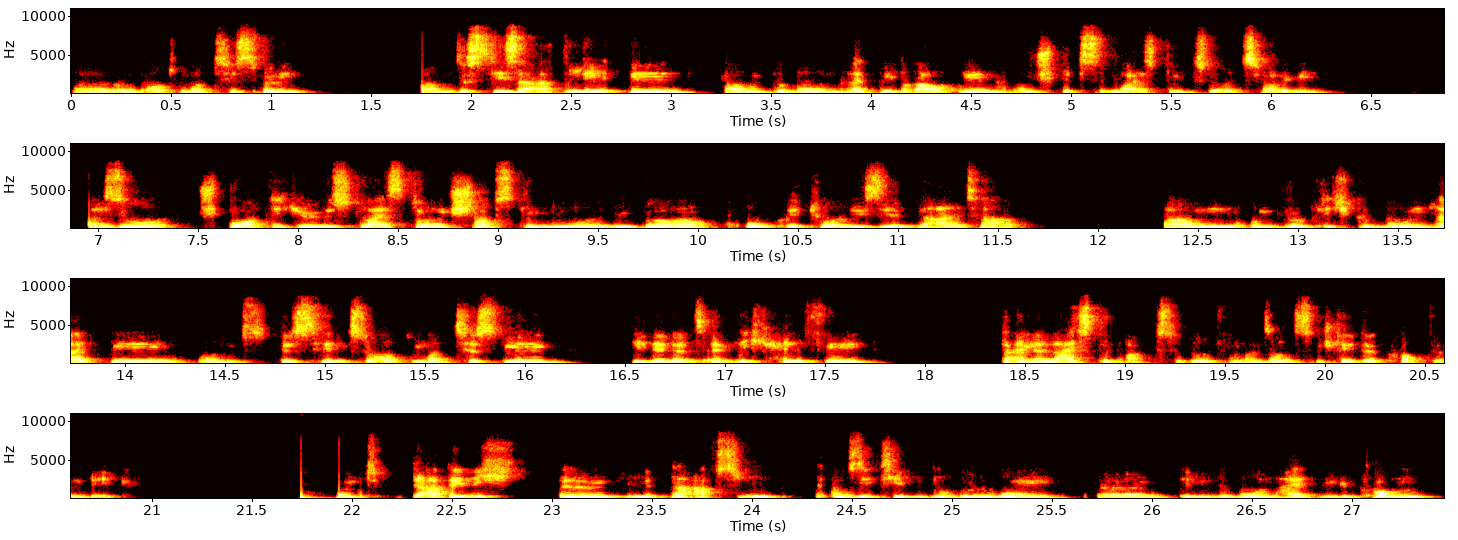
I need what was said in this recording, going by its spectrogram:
äh, und Automatismen, ähm, dass diese Athleten ähm, Gewohnheiten brauchen, um Spitzenleistung zu erzeugen. Also sportliche Höchstleistung schaffst du nur über hochritualisierten Alltag ähm, und wirklich Gewohnheiten und bis hin zu Automatismen, die dir letztendlich helfen, deine Leistung abzurufen. Ansonsten steht der Kopf im Weg. Und da bin ich äh, mit einer absolut positiven Berührung äh, in Gewohnheiten gekommen.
